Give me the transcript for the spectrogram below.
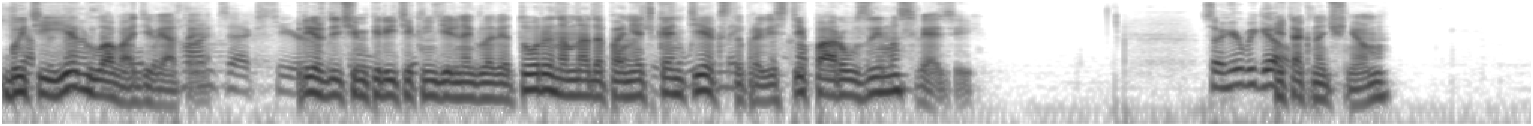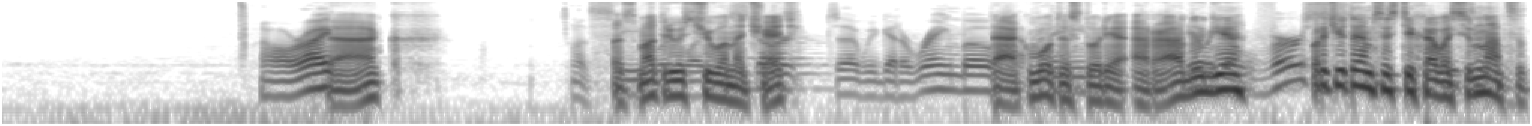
Бытие, глава 9. Прежде чем перейти к недельной главе Торы, нам надо понять контекст и провести пару взаимосвязей. Итак, начнем. Так. Посмотрю, с чего начать. Uh, так, вот история о радуге. Прочитаем со стиха 18.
